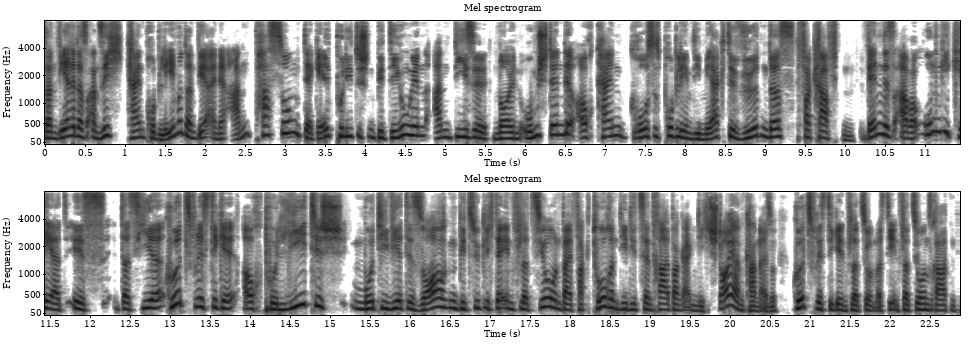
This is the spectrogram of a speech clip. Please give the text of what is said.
dann wäre das an sich kein Problem und dann wäre eine Anpassung der geldpolitischen Bedingungen an diese neuen Umstände auch kein großes Problem. Die Märkte würden das verkraften. Wenn es aber umgekehrt ist, dass hier kurzfristige, auch politisch motivierte Sorgen bezüglich der Inflation bei Faktoren, die die Zentralbank eigentlich steuern kann, also kurzfristige Inflation, was die Inflationsraten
